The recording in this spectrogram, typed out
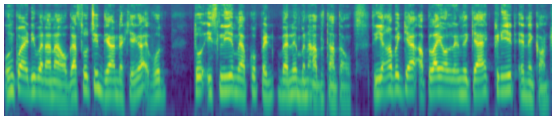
उनको आईडी बनाना होगा। सोचिए ध्यान रखिएगा, वो तो इसलिए मैं आपको पहले बना, बताता हूँ। तो यहाँ पे क्या अप्लाई ऑनलाइन में क्या है? क्रिएट एन अकाउंट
